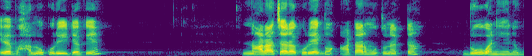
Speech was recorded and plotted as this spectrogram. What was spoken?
এবার ভালো করে এটাকে নাড়াচাড়া করে একদম আটার মতন একটা ডো বানিয়ে নেব।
